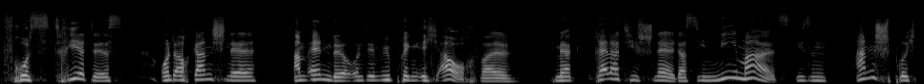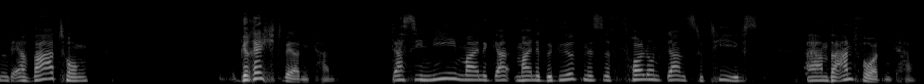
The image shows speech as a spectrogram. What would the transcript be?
frustriert ist und auch ganz schnell am Ende und im Übrigen ich auch, weil ich merke relativ schnell, dass sie niemals diesen Ansprüchen und Erwartungen gerecht werden kann dass sie nie meine, meine Bedürfnisse voll und ganz zutiefst ähm, beantworten kann.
